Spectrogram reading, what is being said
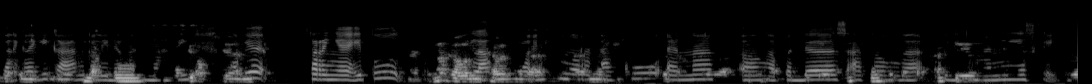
balik lagi kan ke lidah masing-masing. tapi seringnya itu bilang oh, ini menurut aku enak eh, nggak uh, pedas atau nggak begitu manis kayak gitu.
